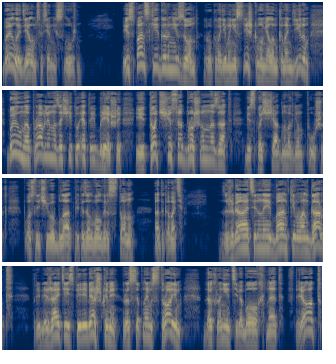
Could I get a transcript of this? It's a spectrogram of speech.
было делом совсем несложным. Испанский гарнизон, руководимый не слишком умелым командиром, был направлен на защиту этой бреши и тотчас отброшен назад беспощадным огнем пушек, после чего Блад приказал Волверстону атаковать. «Зажигательные банки в авангард!» Приближайтесь перебежками, рассыпным строем, да хранит тебя Бог, Нет, вперед!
